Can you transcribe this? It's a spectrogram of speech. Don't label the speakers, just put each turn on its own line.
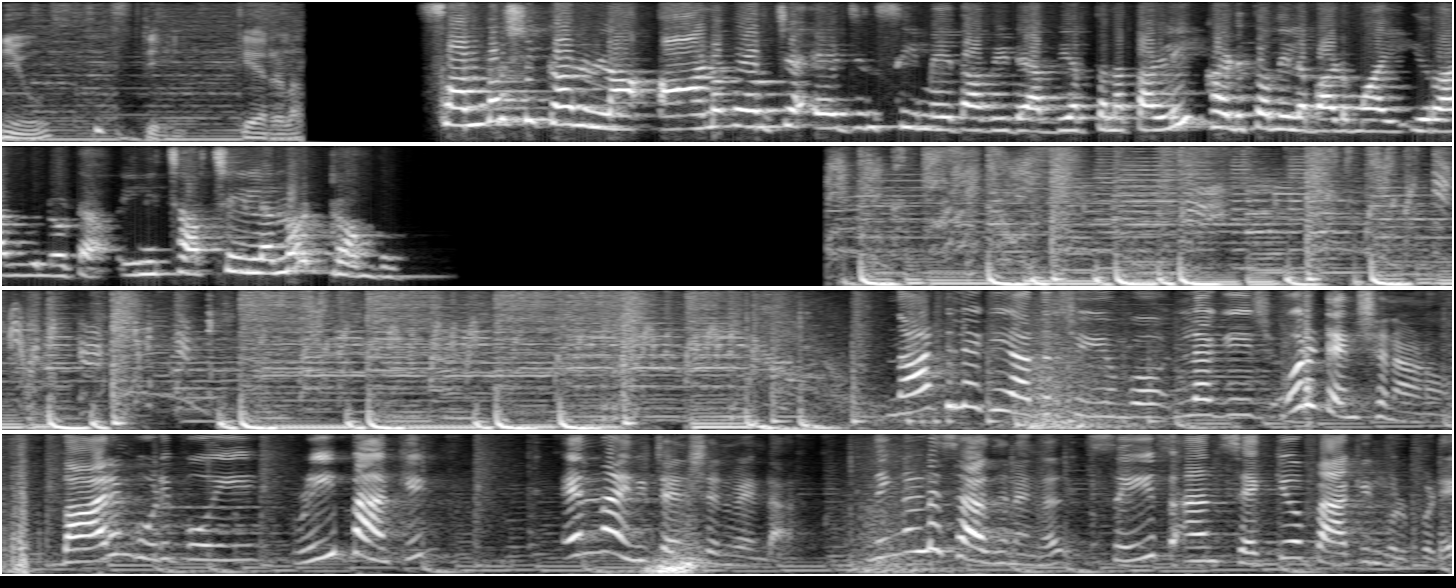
News sixteen Kerala.
സന്ദർശിക്കാനുള്ള ആണവോർജ agency മേധാവിയുടെ അഭ്യർത്ഥന തള്ളി കടുത്ത നിലപാടുമായി ഇറാൻ മുന്നോട്ട്. ഇനി ചർച്ചയില്ലെന്ന് ട്രംപ്.
നാട്ടിലേക്ക് യാത്ര ചെയ്യുമ്പോൾ ലഗേജ് ഒരു ടെൻഷനാണോ ഭാരം കൂടിപ്പോയി റീപാക്കിംഗ് എന്നാ ഇനി ടെൻഷൻ വേണ്ട. നിങ്ങളുടെ സാധനങ്ങൾ സേഫ് ആൻഡ് സെക്യൂർ പാക്കിംഗ് ഉൾപ്പെടെ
